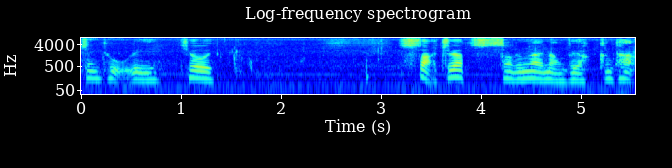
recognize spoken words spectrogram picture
Tranh thủ đi chơi. Xả stress sau những ngày làm việc căng thẳng.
